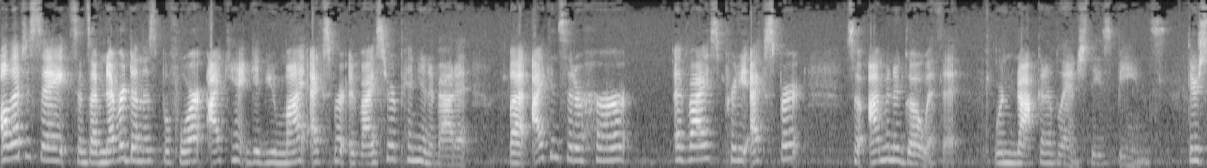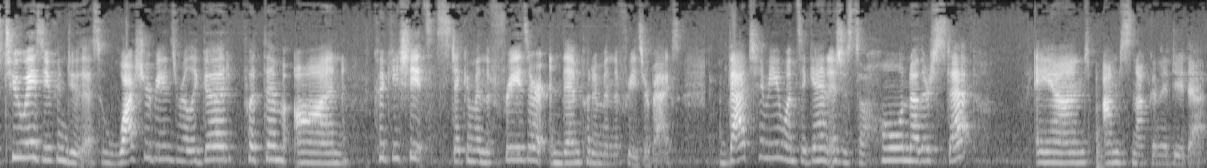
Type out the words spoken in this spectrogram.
All that to say, since I've never done this before, I can't give you my expert advice or opinion about it, but I consider her advice pretty expert, so I'm gonna go with it. We're not gonna blanch these beans. There's two ways you can do this. Wash your beans really good, put them on cookie sheets, stick them in the freezer, and then put them in the freezer bags. That to me, once again, is just a whole nother step, and I'm just not gonna do that.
